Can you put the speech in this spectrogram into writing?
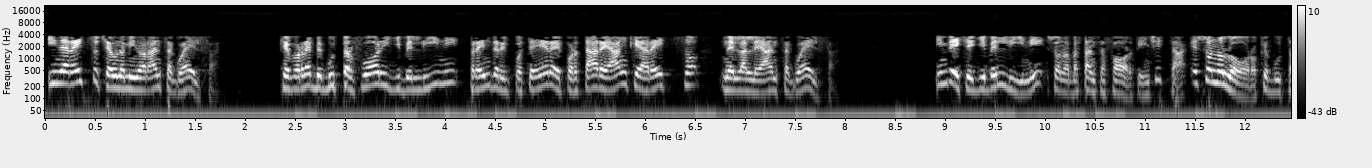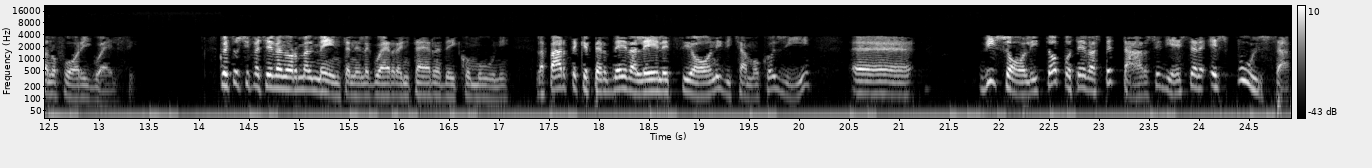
In Arezzo c'è una minoranza guelfa, che vorrebbe buttare fuori i ghibellini, prendere il potere e portare anche Arezzo nell'alleanza guelfa. Invece i ghibellini sono abbastanza forti in città e sono loro che buttano fuori i guelfi. Questo si faceva normalmente nelle guerre interne dei comuni. La parte che perdeva le elezioni, diciamo così, eh, di solito poteva aspettarsi di essere espulsa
